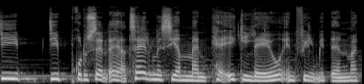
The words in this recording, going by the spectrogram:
de, de producenter, jeg har talt med, siger, at man kan ikke lave en film i Danmark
